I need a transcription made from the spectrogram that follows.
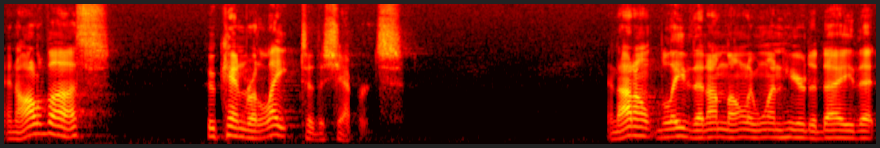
and all of us who can relate to the shepherds. And I don't believe that I'm the only one here today that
